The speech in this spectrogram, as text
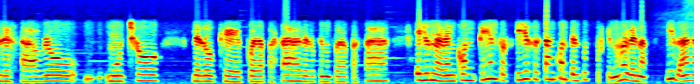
les hablo mucho de lo que pueda pasar, de lo que no pueda pasar. Ellos me ven contentos, ellos están contentos porque no me ven afligida.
